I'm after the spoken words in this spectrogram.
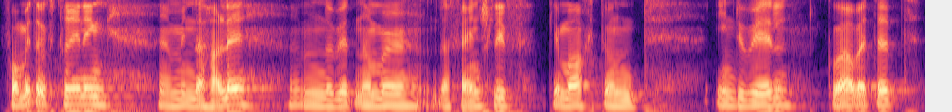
Vormittagstraining ähm, in der Halle. Da wird nochmal der Feinschliff gemacht und individuell gearbeitet.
